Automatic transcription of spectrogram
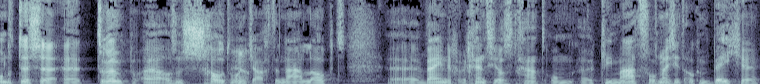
ondertussen eh, Trump eh, als een schootrondje achterna loopt. Eh, weinig urgentie als het gaat om klimaat. Volgens mij zit ook een beetje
